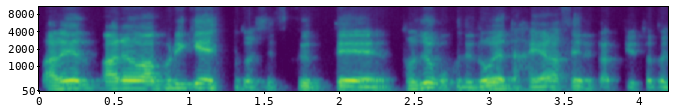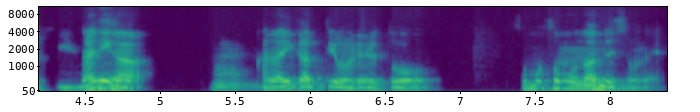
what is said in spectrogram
あれ、あれをアプリケーションとして作って、途上国でどうやって流行らせるかって言ったときに何がうん。課題かって言われると、そもそもなんでしょうね。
